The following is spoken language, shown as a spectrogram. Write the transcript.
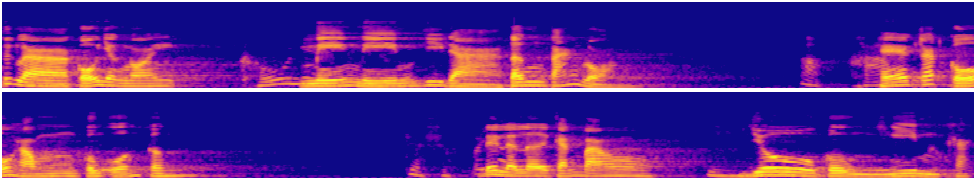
Tức là cổ nhân nói, Miệng niệm di đà, tâm tán loạn. Hé trách cổ họng cũng uổng công. Đây là lời cảnh báo Vô cùng nghiêm khắc.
